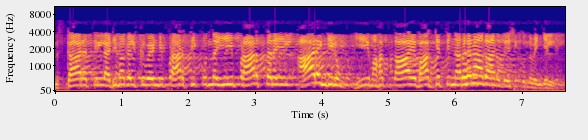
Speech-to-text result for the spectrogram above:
നിസ്കാരത്തിൽ അടിമകൾക്ക് വേണ്ടി പ്രാർത്ഥിക്കുന്ന ഈ പ്രാർത്ഥനയിൽ ആരെങ്കിലും ഈ മഹത്തായ ഭാഗ്യത്തിന് അർഹനാകാൻ ഉദ്ദേശിക്കുന്നുവെങ്കിൽ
